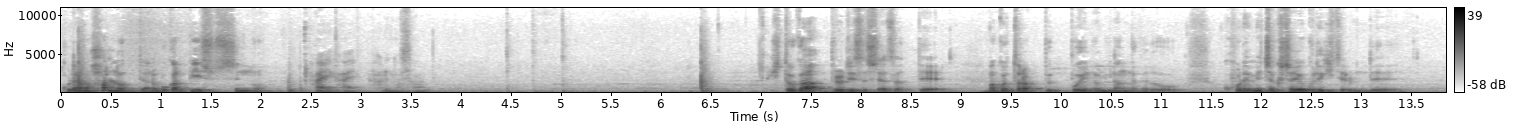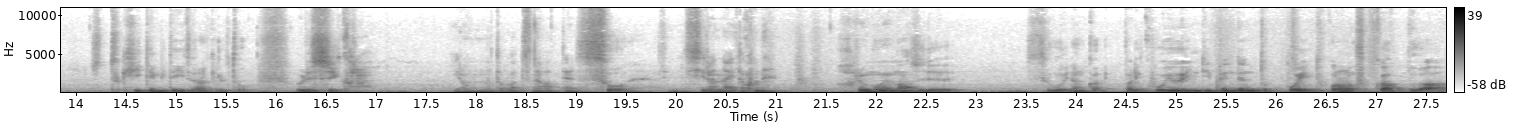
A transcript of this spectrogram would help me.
これあの春野ってあのボカロ P 出身のはいはい春野さん。人がプロデュースしたやつがあって、まあ、これトラップっぽいノリなんだけどこれめちゃくちゃよくできてるんで聞いてみていただけると嬉しいかないろんなとこがつながってるんですそうね。全然知らないとこね。春萌えマジですごいなんかやっぱりこういうインディペンデントっぽいところのフックアップが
